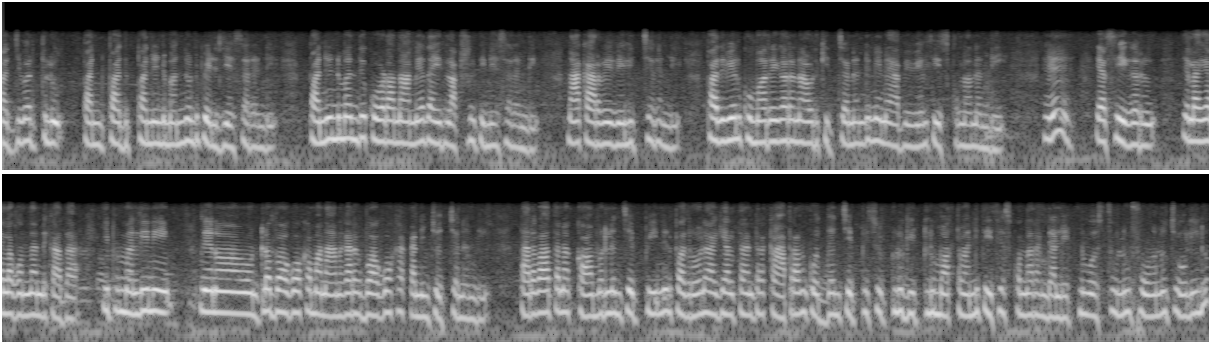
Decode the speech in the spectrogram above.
మధ్యవర్తులు పన్ పది పన్నెండు మంది ఉండి పెళ్ళి చేశారండి. పన్నెండు మంది కూడా నా మీద ఐదు లక్షలు తినేశారండి. నాకు అరవై వేలు ఇచ్చారండి. పదివేలు కుమారి గారు అని ఆవిడకి ఇచ్చానండి నేను యాభై వేలు తీసుకున్నానండి. ఎస్ఐ గారు ఇలాగ ఇలాగ ఉందండి కదా ఇప్పుడు మళ్ళీని నేను ఒంట్లో బాగోక మా నాన్నగారికి బాగోక అక్కడి నుంచి వచ్చానండి. తర్వాత నాకు కామర్లు అని చెప్పి నేను పది రోజులు ఆగి వెళ్తా అంటే కాపురానికి వద్దని చెప్పి చుట్లు గిట్లు మొత్తం అన్నీ తీసేసుకున్నారండి. వాళ్ళు ఎట్టిన వస్తువులు ఫోను చోలీలు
